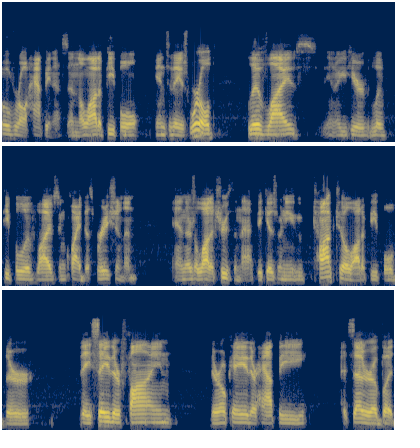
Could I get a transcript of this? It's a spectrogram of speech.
overall happiness. And a lot of people in today's world live lives, you know, you hear live people live lives in quiet desperation and and there's a lot of truth in that because when you talk to a lot of people, they're they say they're fine, they're okay, they're happy, etc. But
